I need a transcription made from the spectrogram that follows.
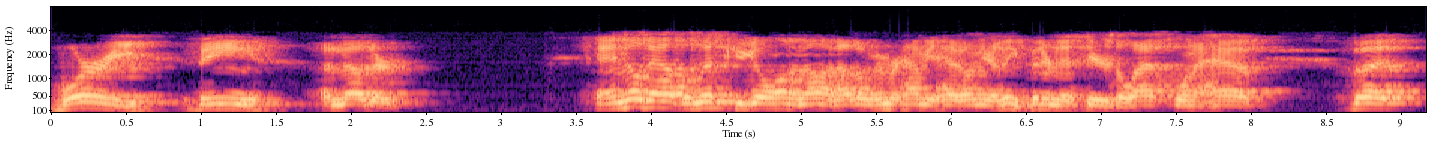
Worry being another. And no doubt the list could go on and on. I don't remember how many I had on here. I think bitterness here is the last one I have. But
